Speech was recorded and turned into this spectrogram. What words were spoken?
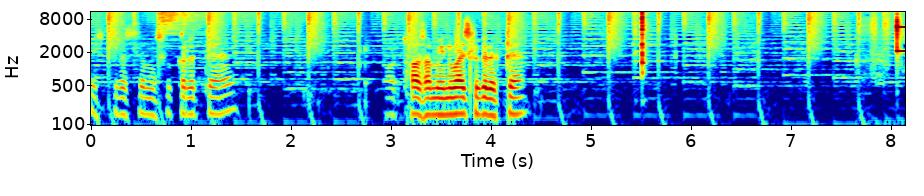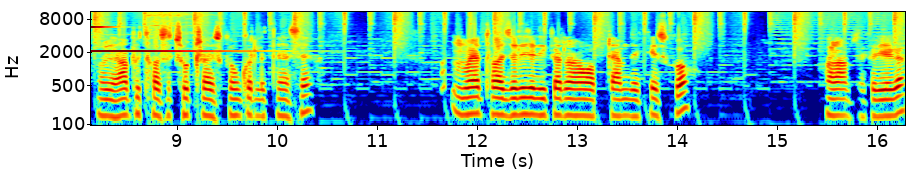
इस तरह से हम इसको कर लेते हैं। और थोड़ा सा मिनिमाइज करके देखते हैं। और यहाँ पे थोड़ा सा छोट रहा है इसको हम कर लेते हैं ऐसे। मैं थोड़ा जल्दी जल्दी कर रहा हूँ, आप टाइम देख के इसको। आराम से करिएगा।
